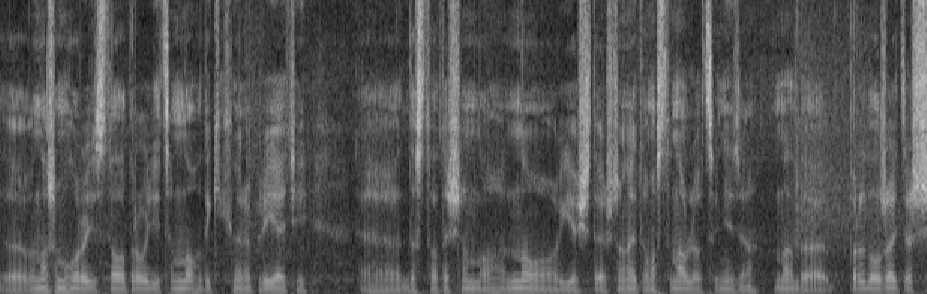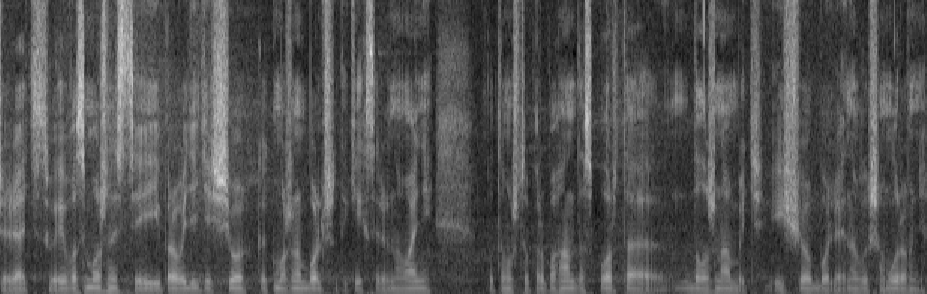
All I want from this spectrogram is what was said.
Э, В нашем городе стало проводиться много таких мероприятий, э, достаточно много, но я считаю, что на этом останавливаться нельзя. Надо продолжать расширять свои возможности и проводить еще как можно больше таких соревнований, потому что пропаганда спорта должна быть еще более на высшем уровне.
